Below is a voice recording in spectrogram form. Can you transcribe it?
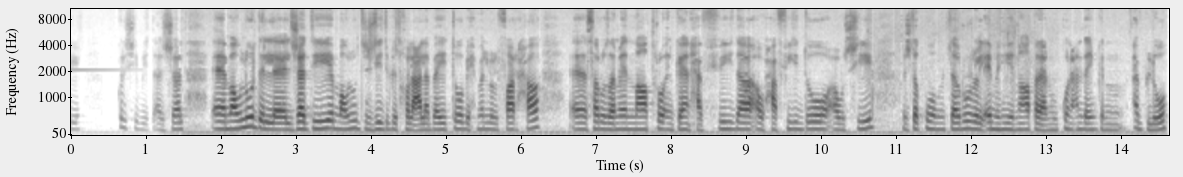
شيء كل شيء بيتأجل. آه، مولود الجدي مولود جديد بيدخل على بيته بيحمل له الفرحة. آه، صاروا زمان ناطروا إن كان حفيدة أو حفيده أو شيء. مش تكون ضروري الأم هي ناطرة يعني بيكون عندها يمكن قبله.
